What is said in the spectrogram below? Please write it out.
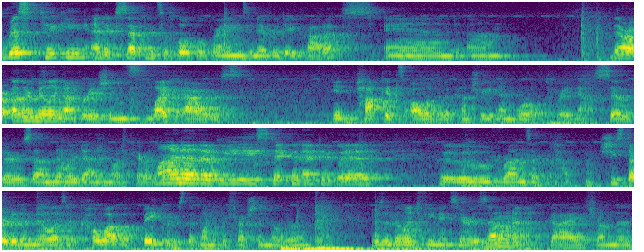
risk taking and acceptance of local grains and everyday products, and um, there are other milling operations like ours in pockets all over the country and world right now. So there's a miller down in North Carolina that we stay connected with who runs a, she started a mill as a co-op of bakers that wanted to freshly mill their own grain. There's a mill in Phoenix, Arizona, guy from the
